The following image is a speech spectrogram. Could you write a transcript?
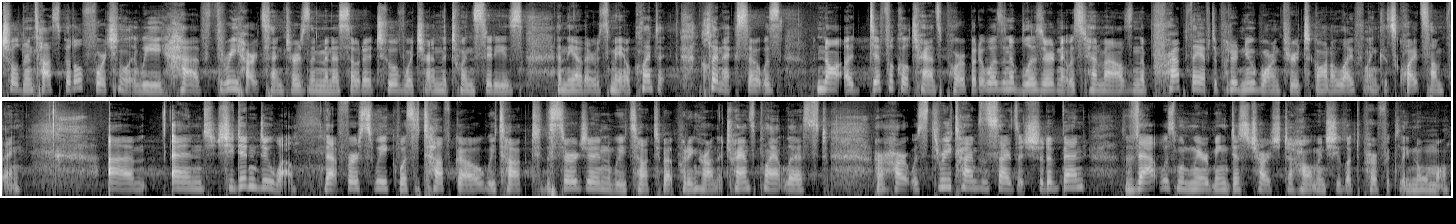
Children's Hospital. Fortunately, we have three heart centers in Minnesota, two of which are in the Twin Cities, and the other is Mayo Clinic. Clinic. So it was not a difficult transport, but it wasn't a blizzard and it was 10 miles. And the prep they have to put a newborn through to go on a lifelink is quite something. Um, and she didn't do well. That first week was a tough go. We talked to the surgeon, we talked about putting her on the transplant list. Her heart was three times the size it should have been. That was when we were being discharged to home, and she looked perfectly normal.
